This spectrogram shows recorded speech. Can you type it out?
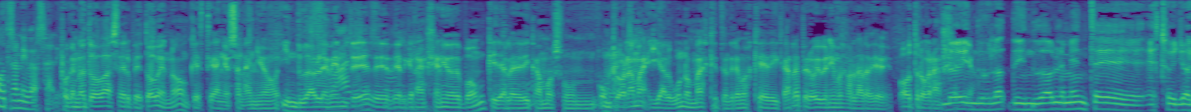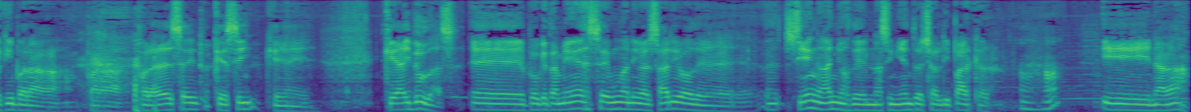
otro aniversario. Porque no todo va a ser Beethoven, ¿no? Aunque este año es el año indudablemente de- del gran genio de Bohm, que ya le dedicamos un, un programa y algunos más que tendremos que dedicarle, pero hoy venimos a hablar de otro gran Lo genio. indudable- indudablemente estoy yo aquí para, para, para decir que sí, que, que hay dudas. Eh, porque también es un aniversario de eh, 100 años del nacimiento de Charlie Parker. Ajá. Y nada.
